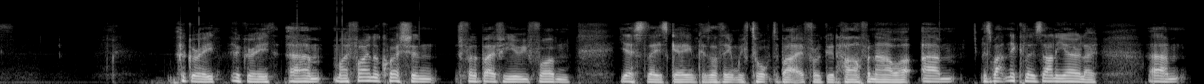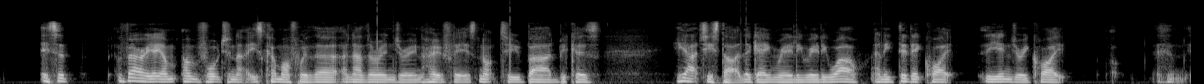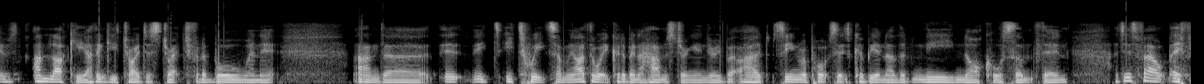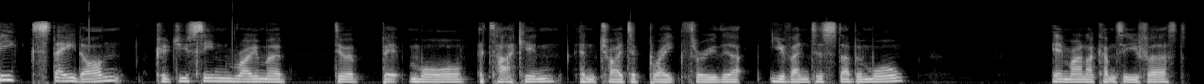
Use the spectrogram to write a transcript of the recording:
Agreed, agreed. Um, my final question for the both of you from yesterday's game, because I think we've talked about it for a good half an hour, um, is about Nicolo Zaniolo. Um, it's a very um, unfortunate he's come off with uh, another injury, and hopefully it's not too bad because he actually started the game really, really well, and he did it quite the injury quite. It was unlucky. I think he tried to stretch for the ball when it and uh, it, it, he tweets something. I thought it could have been a hamstring injury, but I had seen reports it could be another knee knock or something. I just felt if he stayed on, could you seen Roma do a bit more attacking and try to break through the Juventus stubborn wall? Imran, I come to you first.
